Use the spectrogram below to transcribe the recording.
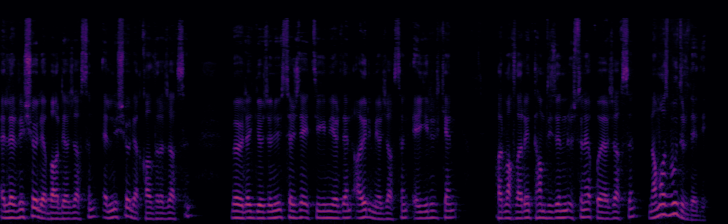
Ellerini şöyle bağlayacaksın, elini şöyle kaldıracaksın. Böyle gözünü secde ettiğin yerden ayırmayacaksın. Eğilirken parmaklarını tam dizinin üstüne koyacaksın. Namaz budur dedi.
